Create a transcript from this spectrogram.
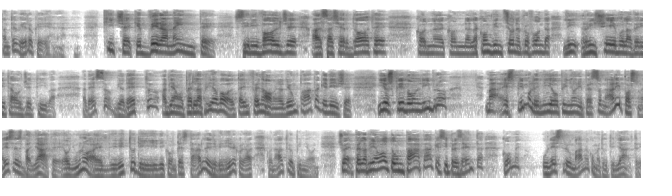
Tant'è vero che chi c'è che veramente si rivolge al sacerdote con, con, la convinzione profonda, lì ricevo la verità oggettiva. Adesso, vi ho detto, abbiamo per la prima volta il fenomeno di un Papa che dice io scrivo un libro ma esprimo le mie opinioni personali, possono essere sbagliate e ognuno ha il diritto di, di contestarle e di venire con, con altre opinioni. Cioè per la prima volta un Papa che si presenta come un essere umano come tutti gli altri.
